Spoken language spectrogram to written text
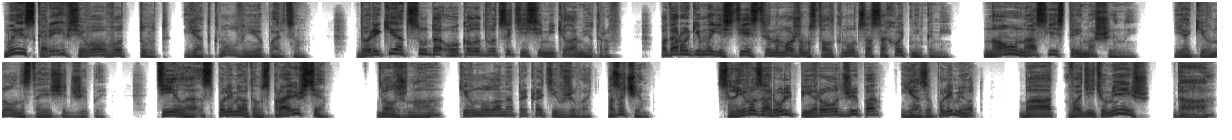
«Мы, скорее всего, вот тут», — я ткнул в нее пальцем. «До реки отсюда около 27 километров. По дороге мы, естественно, можем столкнуться с охотниками. Но у нас есть три машины». Я кивнул настоящие джипы. «Тила, с пулеметом справишься?» «Должна», — кивнула она, прекратив жевать. «А зачем?» «Слива за руль первого джипа, я за пулемет. Бат, водить умеешь?» «Да».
